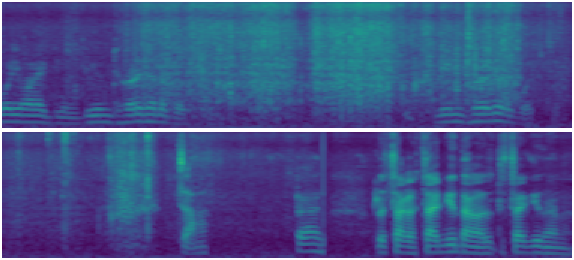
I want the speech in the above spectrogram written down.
পরিমাণে ডিম ডিম ঝরে ঝরে পড়ছে। ডিম ঝরে ঝরে পড়ছে। চাকটা চাকা দানা চাকি দানা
